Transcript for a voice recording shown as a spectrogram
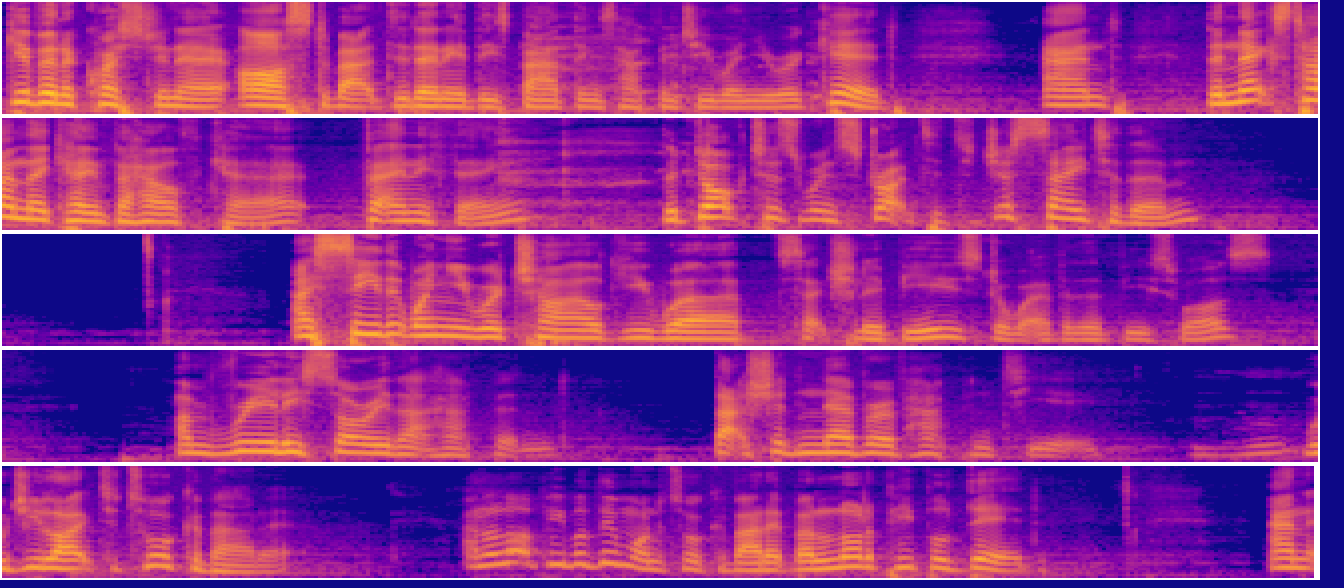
given a questionnaire, asked about did any of these bad things happen to you when you were a kid, and the next time they came for healthcare for anything, the doctors were instructed to just say to them, "I see that when you were a child you were sexually abused or whatever the abuse was. I'm really sorry that happened. That should never have happened to you. Would you like to talk about it?" And a lot of people didn't want to talk about it, but a lot of people did. And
